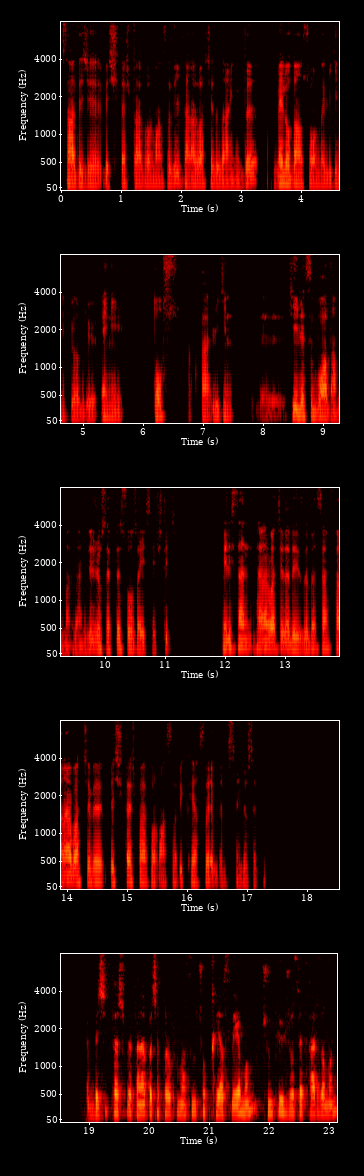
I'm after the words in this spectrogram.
sadece Beşiktaş performansı değil Fenerbahçe'de de aynıydı. Melo'dan sonra ligin gördüğü en iyi dos. Hatta ligin e, hilesi bu adamlar bence. Josef de Souza'yı seçtik. Melih sen Fenerbahçe'de de izledin. Sen Fenerbahçe ve Beşiktaş performansını bir kıyaslayabilir misin Josef'in? Beşiktaş ve Fenerbahçe performansını çok kıyaslayamam. Çünkü Josef her zaman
